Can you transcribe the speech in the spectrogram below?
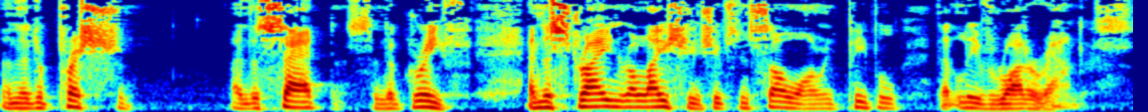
and the depression and the sadness and the grief and the strained relationships and so on with people that live right around us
